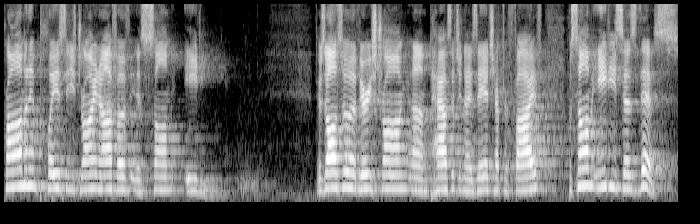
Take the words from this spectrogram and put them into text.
prominent place that he's drawing off of is Psalm 80. There's also a very strong um, passage in Isaiah chapter 5. But Psalm 80 says this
